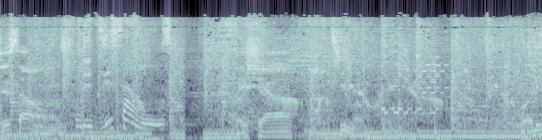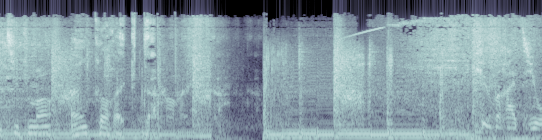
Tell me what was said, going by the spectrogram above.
10 à 11. De 10 à 11. Richard Martineau. Politiquement incorrect. Cube Radio.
